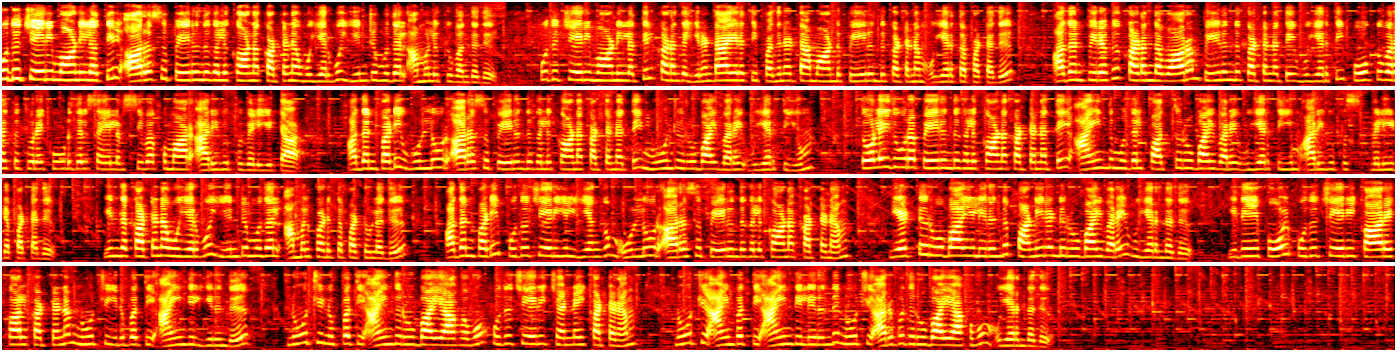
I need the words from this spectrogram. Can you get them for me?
புதுச்சேரி மாநிலத்தில் அரசு பேருந்துகளுக்கான கட்டண உயர்வு இன்று முதல் அமலுக்கு வந்தது. புதுச்சேரி மாநிலத்தில் கடந்த இரண்டாயிரத்தி பதினெட்டாம் ஆண்டு பேருந்து கட்டணம் உயர்த்தப்பட்டது. அதன் பிறகு கடந்த வாரம் பேருந்து கட்டணத்தை உயர்த்தி போக்குவரத்து துறை கூடுதல் செயலர் சிவகுமார் அறிவிப்பு வெளியிட்டார். அதன்படி உள்ளூர் அரசு பேருந்துகளுக்கான கட்டணத்தை மூன்று ரூபாய் வரை உயர்த்தியும் தொலைதூர பேருந்துகளுக்கான கட்டணத்தை ஐந்து முதல் பத்து ரூபாய் வரை உயர்த்தியும் அறிவிப்பு வெளியிடப்பட்டது. இந்த கட்டண உயர்வு இன்று முதல் அமல்படுத்தப்பட்டுள்ளது. அதன்படி புதுச்சேரியில் இயங்கும் உள்ளூர் அரசு பேருந்துகளுக்கான கட்டணம் எட்டு ரூபாயிலிருந்து பன்னிரண்டு ரூபாய் வரை உயர்ந்தது. இதேபோல் புதுச்சேரி காரைக்கால் கட்டணம் நூற்றி இருபத்தி ஐந்தில் இருந்து நூற்றி முப்பத்தி ஐந்து ரூபாயாகவும் புதுச்சேரி சென்னை கட்டணம் நூற்றி ஐம்பத்தி ஐந்திலிருந்து நூற்றி அறுபது ரூபாயாகவும் உயர்ந்தது.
